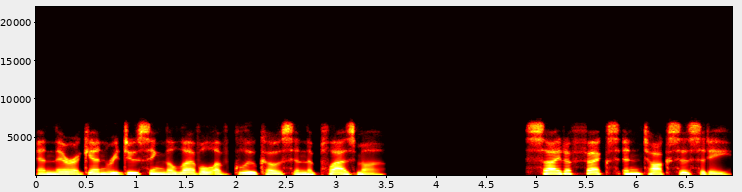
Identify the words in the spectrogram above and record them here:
and there again reducing the level of glucose in the plasma. Side effects and toxicity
